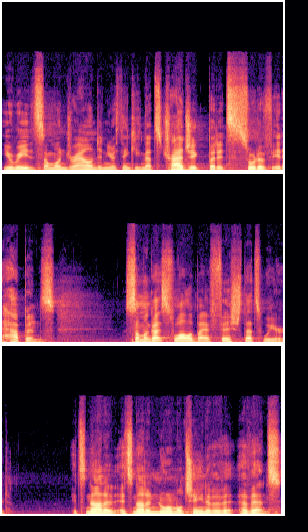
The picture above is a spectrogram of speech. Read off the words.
you read someone drowned and you're thinking that's tragic, but it's sort of, it happens. Someone got swallowed by a fish, that's weird. It's not a, it's not a normal chain of events.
